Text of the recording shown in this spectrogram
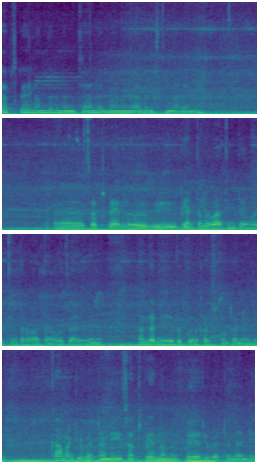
సబ్స్క్రైబర్లు అందరూ నన్ను చాలా అభిమానంగా ఆదరిస్తున్నారండి. సబ్స్క్రైబ్లు గంటలు వాచింగ్ టైం వచ్చిన తర్వాత ఒకసారి నేను అందరినీ ఎదుర్కొని కలుసుకుంటానండి. కామెంట్లు పెట్టండి సబ్స్క్రైబ్లను పేర్లు పెట్టండి అండి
